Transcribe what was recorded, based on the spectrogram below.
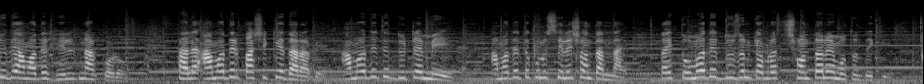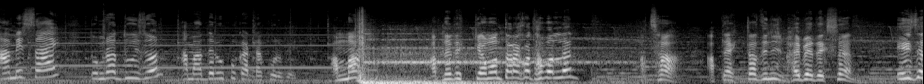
যদি আমাদের হেল্প না করো, তাহলে আমাদের পাশে কে দাঁড়াবে? আমাদের তো দুটো মেয়ে, আমাদের তো কোনো ছেলে সন্তান নাই, তাই তোমাদের দুজনকে আমরা সন্তানের মতন দেখি। আমি চাই তোমরা দুইজন আমাদের উপকারটা করবে। আম্মা আপনাদের কেমন তারা কথা বললেন? আচ্ছা আপনি একটা জিনিস ভাইবে দেখছেন? এই যে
